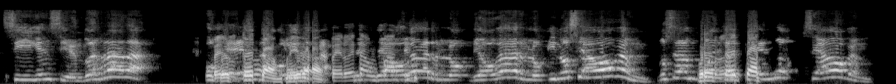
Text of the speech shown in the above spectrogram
siguen siendo erradas. Porque Pero mira. Pero es tan de fácil. ahogarlo, de ahogarlo, y no se ahogan, no se dan cuenta Protesta. que no se ahogan.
